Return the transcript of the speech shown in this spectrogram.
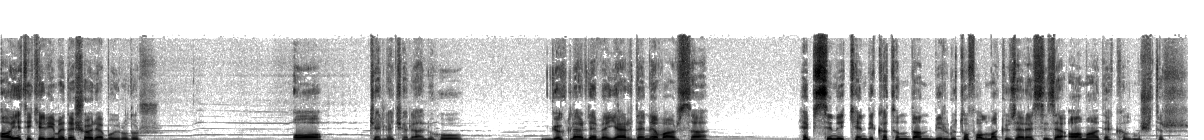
Ayet-i kerimede şöyle buyrulur. O Celle Celaluhu göklerde ve yerde ne varsa hepsini kendi katından bir lütuf olmak üzere size amade kılmıştır.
